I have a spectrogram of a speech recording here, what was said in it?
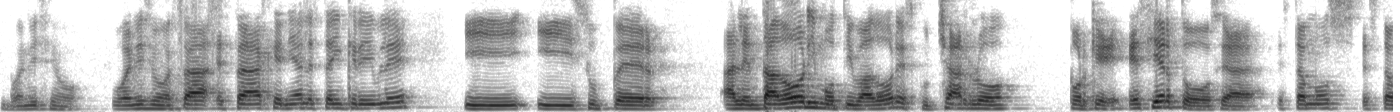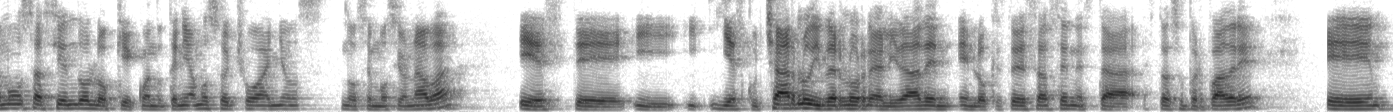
Buenísimo, buenísimo, está, está genial, está increíble y, y súper alentador y motivador escucharlo, porque es cierto, o sea, estamos, estamos haciendo lo que cuando teníamos ocho años nos emocionaba. Este, y, y, escucharlo y verlo realidad en, en, lo que ustedes hacen está súper padre. Eh,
